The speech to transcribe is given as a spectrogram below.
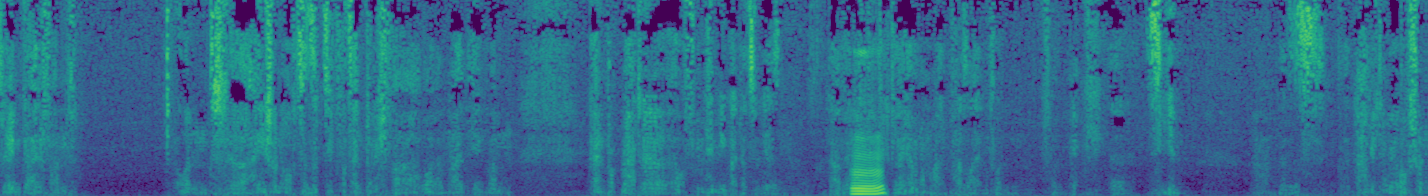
extrem geil fand und äh, eigentlich schon auch zu 70 Prozent durch war, aber dann halt irgendwann keinen Bock mehr hatte, auf dem Handy weiterzulesen. Da werde Mhm. ich gleich auch nochmal ein paar Seiten von, von weg äh. Ja, ist, da habe ich glaube ich auch schon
